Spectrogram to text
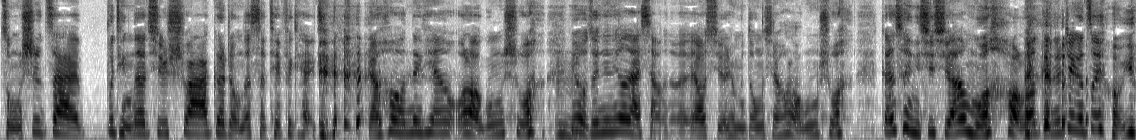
总是在。不停的去刷各种的 certificate，然后那天我老公说，因为我最近又在想要学什么东西，然后老公说，干脆你去学按摩好了，感觉这个最有用。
